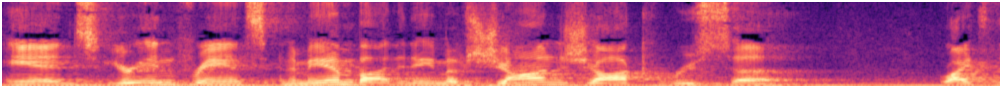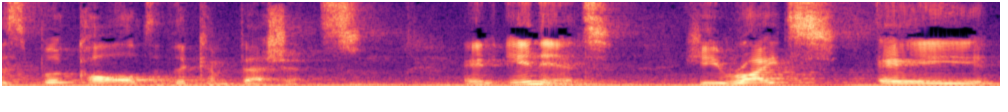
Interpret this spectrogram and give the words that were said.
and you're in France, and a man by the name of Jean Jacques Rousseau writes this book called The Confessions. And in it, he writes a,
